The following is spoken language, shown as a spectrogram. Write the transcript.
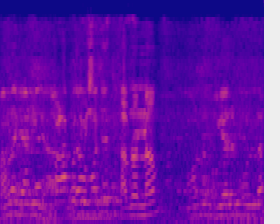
আমরা জানি না। আমাদের আপনার নাম? আমার নাম জিয়ারুল মোল্লা।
